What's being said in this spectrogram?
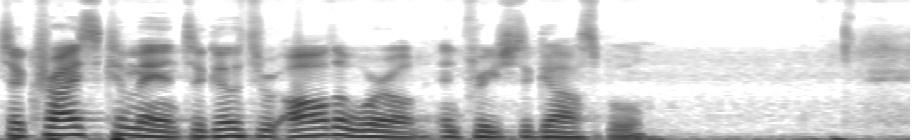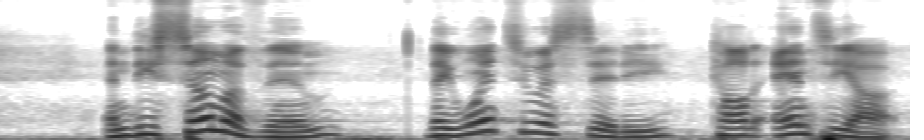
to Christ's command to go through all the world and preach the gospel. And these, some of them, they went to a city called Antioch,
